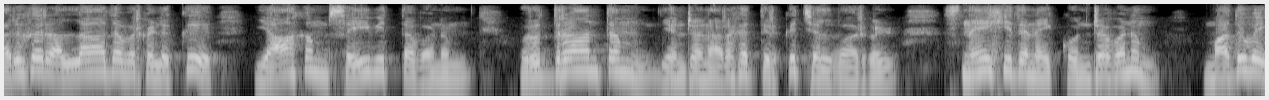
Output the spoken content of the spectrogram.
அருகர் அல்லாதவர்களுக்கு யாகம் செய்வித்தவனும் ருத்ராந்தம் என்ற நரகத்திற்கு செல்வார்கள். சிநேகிதனை கொன்றவனும் மதுவை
